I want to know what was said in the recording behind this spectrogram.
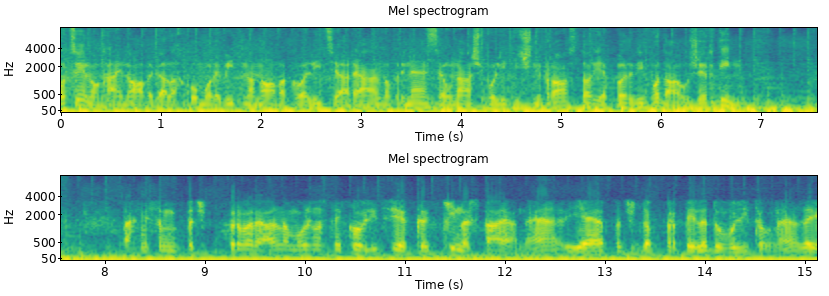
Oceno, kaj novega lahko morebitna nova koalicija realno prinese v naš politični prostor, je prvi podal Žerdin. Ah, mislim, pač prva realna možnost te koalicije, ki nastaja, ne, je, pač, da pripelje do volitev. Zdaj,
